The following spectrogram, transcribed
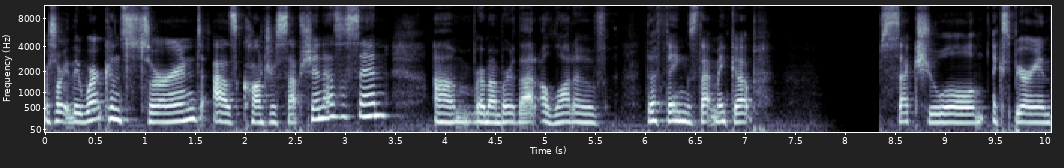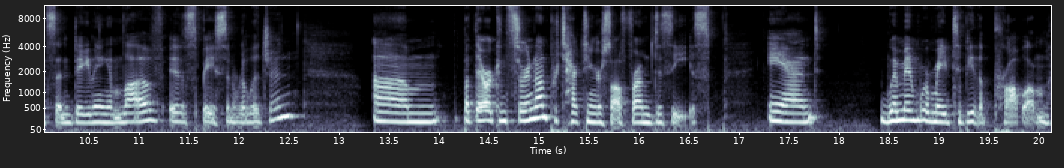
or sorry, they weren't concerned as contraception as a sin. Um, remember that a lot of the things that make up sexual experience and dating and love is based in religion. Um, but they were concerned on protecting yourself from disease. And women were made to be the problem.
